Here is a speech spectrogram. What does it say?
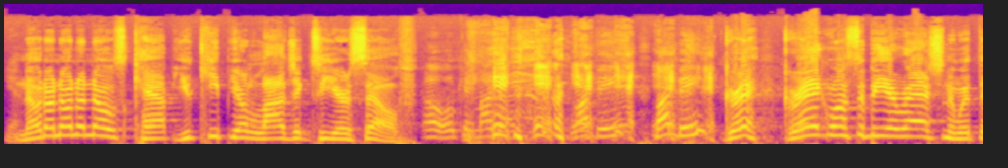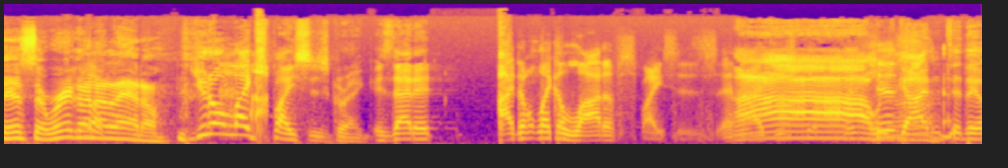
yeah. No, no, no, no, no, Cap. You keep your logic to yourself. Oh, okay. My bad. my bean. My bean. Greg, Greg wants to be irrational with this, so we're gonna let him. You don't like spices, Greg? Is that it? I don't like a lot of spices, and Ah, I just, we've just- gotten to the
